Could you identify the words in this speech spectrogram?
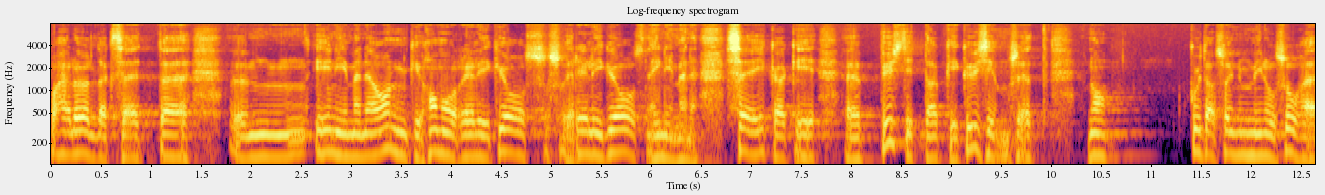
vahel öeldakse, et mm, inimene ongi homoreligioossus või religioosne inimene, see ikkagi püstitabki küsimuse, et noh, kuidas on minu suhe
